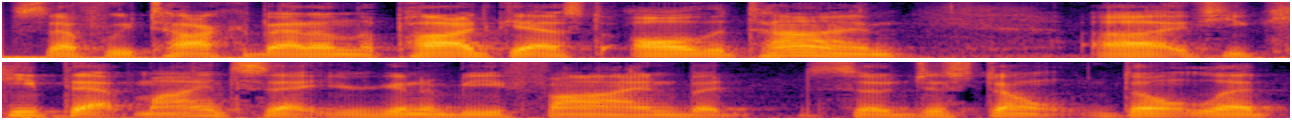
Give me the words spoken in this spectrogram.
stuff we talk about on the podcast all the time. Uh, if you keep that mindset, you're going to be fine. But so just don't don't let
